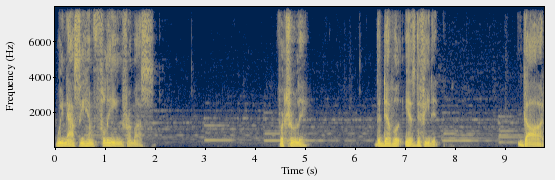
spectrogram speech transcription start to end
We now see him fleeing from us. For truly, the devil is defeated. God,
